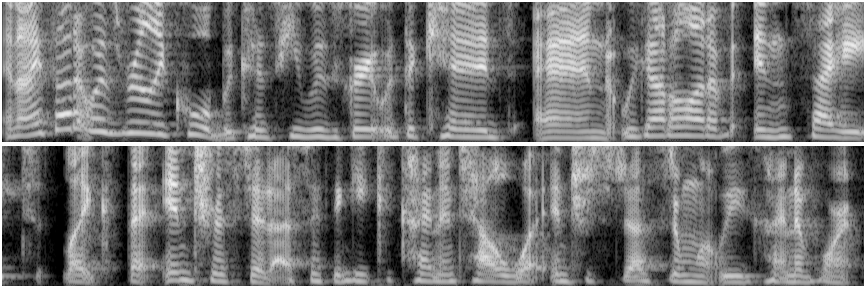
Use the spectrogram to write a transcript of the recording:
And I thought it was really cool because he was great with the kids and we got a lot of insight like that interested us. I think he could kind of tell what interested us and what we kind of weren't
